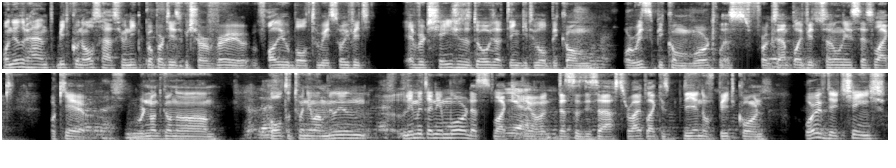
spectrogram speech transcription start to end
on the other hand, Bitcoin also has unique properties which are very valuable to it. So if it ever changes those, I think it will become or risk become worthless. For example, if it suddenly says like, okay, we're not gonna hold the 21 million limit anymore, that's like yeah. you know that's a disaster, right? Like it's the end of Bitcoin. Or if they change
